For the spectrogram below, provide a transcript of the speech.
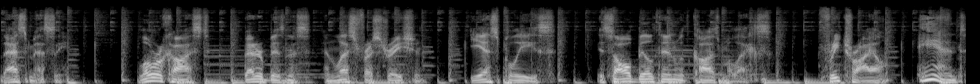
That's messy. Lower cost, better business, and less frustration. Yes, please. It's all built in with Cosmolex. Free trial and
